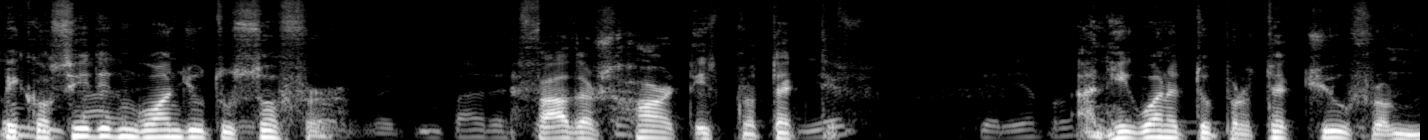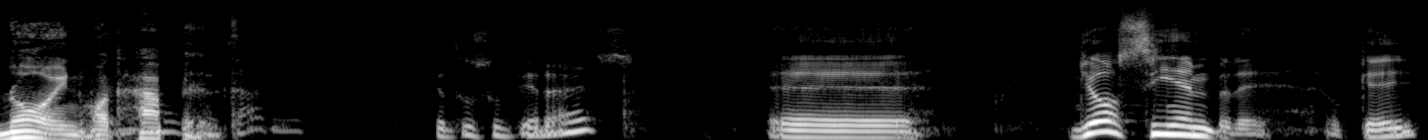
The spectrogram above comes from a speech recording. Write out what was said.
Because he didn't want you to suffer. A father's heart is protective. And he wanted to protect you from knowing what happened. que tú supieras eso. Eh, yo siempre, ¿ok?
